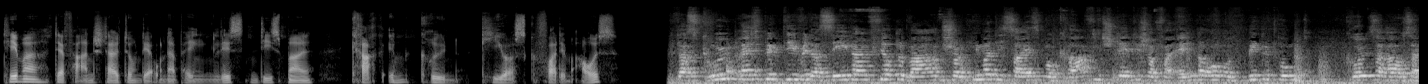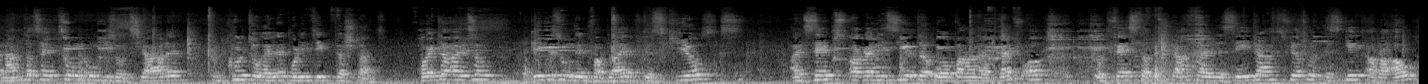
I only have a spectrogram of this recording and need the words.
Thema der Veranstaltung der unabhängigen Listen diesmal Krach im Grün. Kiosk vor dem Aus. Das Grün respektive das Seelandviertel waren schon immer die Seismographen städtischer Veränderung und Mittelpunkt größerer Auseinandersetzungen um die soziale und kulturelle Politik der Stadt. Heute also geht es um den Verbleib des Kiosks als selbstorganisierter urbaner Treffort und fester Bestandteil des Seedansviertels. Es geht aber auch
